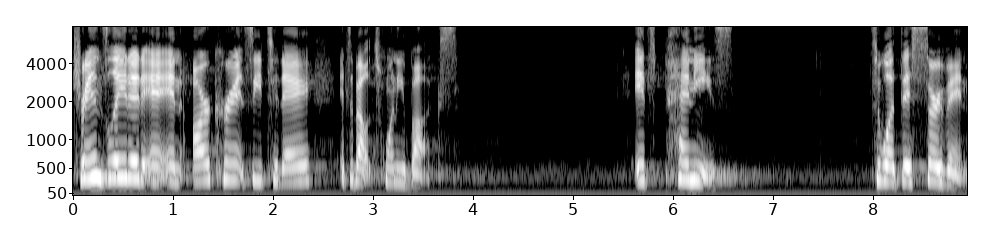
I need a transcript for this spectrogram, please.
Translated in our currency today, it's about 20 bucks. It's pennies to what this servant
